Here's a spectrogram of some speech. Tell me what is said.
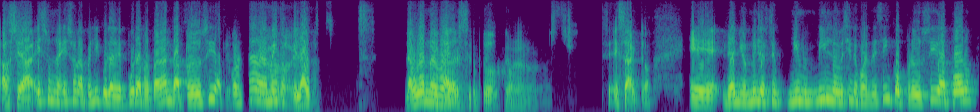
O sea, es una, es una película de pura propaganda producida por nada menos que la, la Warner Brothers. Exacto. Eh, de año 1945, producida por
